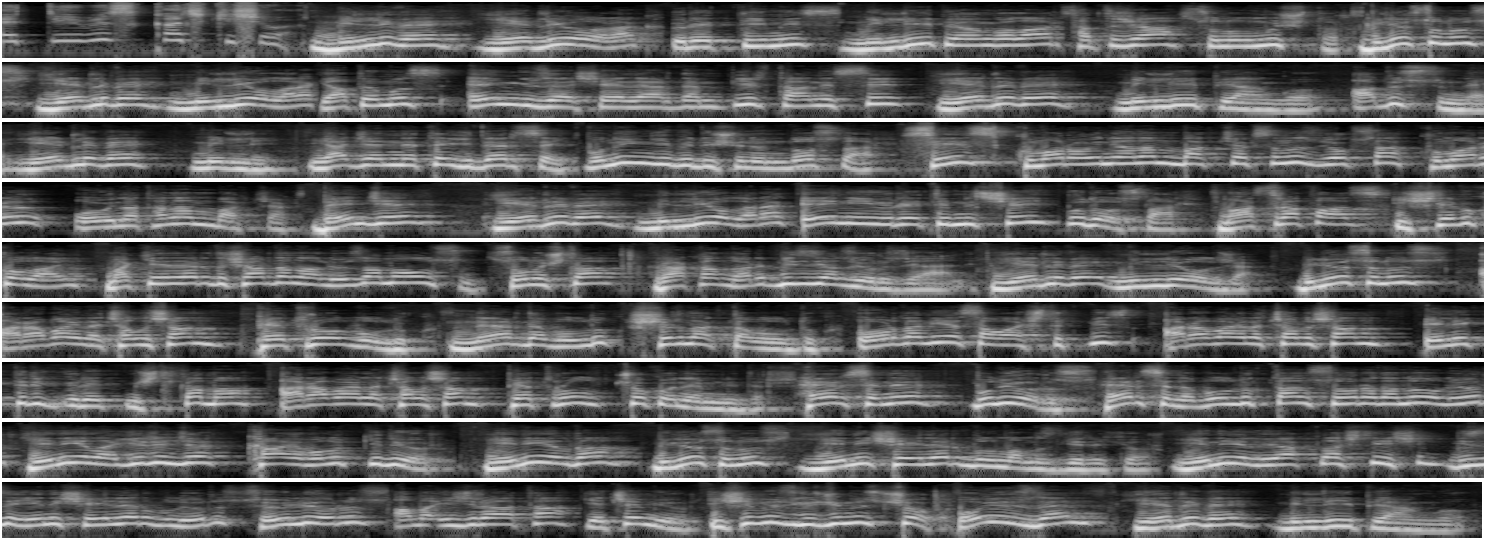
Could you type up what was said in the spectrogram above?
ürettiğimiz kaç kişi var? Milli ve yerli olarak ürettiğimiz milli piyangolar satıca sunulmuştur. Biliyorsunuz yerli ve milli olarak yaptığımız en güzel şeylerden bir tanesi yerli ve milli piyango. Adı üstünde yerli ve milli. Ya cennete gidersek bunun gibi düşünün dostlar. Siz kumar oynayana mı bakacaksınız yoksa kumarı oynatana mı bakacaksınız? Bence yerli ve milli olarak en iyi ürettiğimiz şey bu dostlar. Masraf az, işlevi kolay. Makineleri dışarıdan alıyoruz ama olsun. Sonuçta rakamları biz yazıyoruz yani. Yerli ve milli olacak. Biliyorsunuz arabayla çalışan petrol bulduk. Nerede bulduk? Şırnak'ta bulduk. Orada niye savaştık biz? Arabayla çalışan elektrik üretmiştik arabayla çalışan petrol çok önemlidir. Her sene buluyoruz. Her sene bulduktan sonra da ne oluyor? Yeni yıla girince kaybolup gidiyor. Yeni yılda biliyorsunuz yeni şeyler bulmamız gerekiyor. Yeni yıl yaklaştığı için biz de yeni şeyler buluyoruz, söylüyoruz ama icraata geçemiyoruz. İşimiz gücümüz çok. O yüzden yerli ve milli piyango.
